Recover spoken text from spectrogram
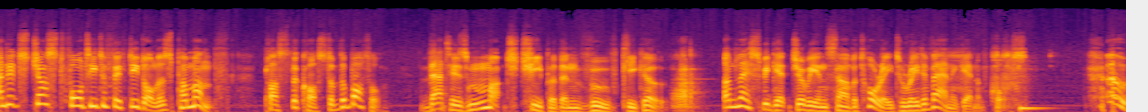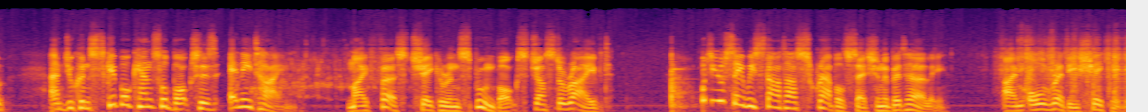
And it's just 40 to $50 per month, plus the cost of the bottle. That is much cheaper than Veuve Clicquot. Unless we get Joey and Salvatore to raid a van again, of course. Oh, and you can skip or cancel boxes any time. My first shaker and spoon box just arrived. What do you say we start our Scrabble session a bit early? I'm already shaking.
